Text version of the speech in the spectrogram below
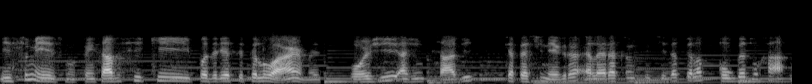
Isso mesmo. Pensava-se que poderia ser pelo ar, mas hoje a gente sabe que a peste negra ela era transmitida pela pulga do rato.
